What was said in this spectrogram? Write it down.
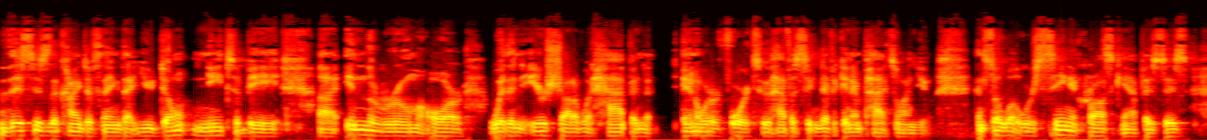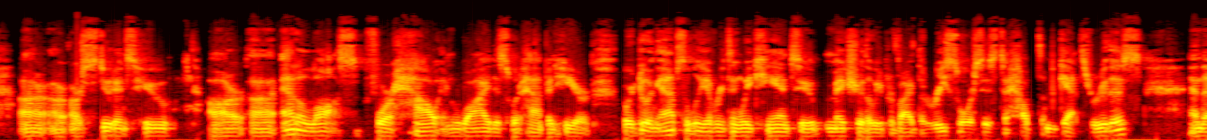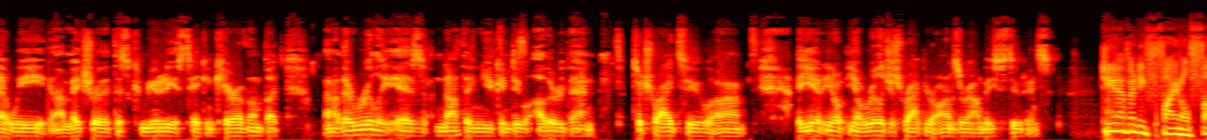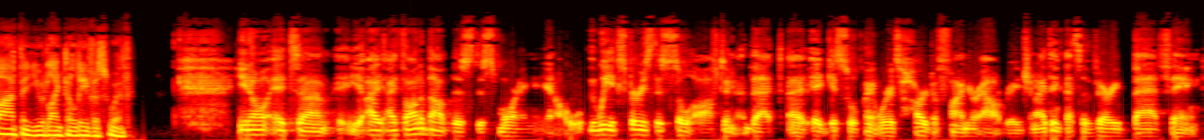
This is the kind of thing that you don't need to be uh, in the room or within earshot of what happened in order for it to have a significant impact on you. And so what we're seeing across campus is our, our, our students who are uh, at a loss for how and why this would happen here. We're doing absolutely everything we can to make sure that we provide the resources to help them get through this and that we uh, make sure that this community is taking care of them. But uh, there really is nothing you can do other than to try to, uh, you, you know, you know, really just wrap your arms around these students. Do you have any final thought that you'd like to leave us with? You know, it's. Um, I, I, thought about this this morning. You know, we experience this so often that uh, it gets to a point where it's hard to find your outrage, and I think that's a very bad thing.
